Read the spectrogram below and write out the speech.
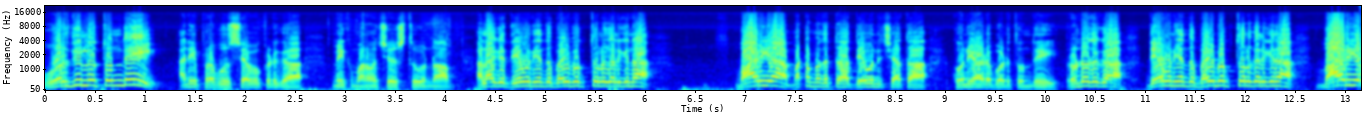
వర్ధిల్లుతుంది అని ప్రభు సేవకుడిగా మీకు మనం చేస్తూ ఉన్నాం. అలాగే దేవుని ఎందు భయభక్తులు కలిగిన భార్య మొట్టమొదట దేవుని చేత కొనియాడబడుతుంది. రెండోదిగా దేవుని ఎందు భయభక్తులు కలిగిన భార్య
